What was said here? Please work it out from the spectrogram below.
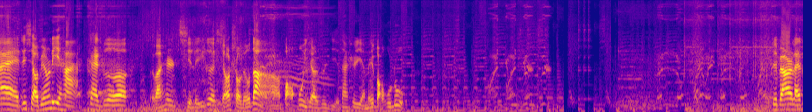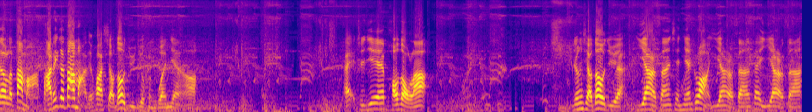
哎，这小兵厉害，盖哥完事起了一个小手榴弹啊，保护一下自己，但是也没保护住。这边来到了大马，打这个大马的话，小道具就很关键啊。哎，直接跑走了，扔小道具，一二三，前前撞，一二三，再一二三，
